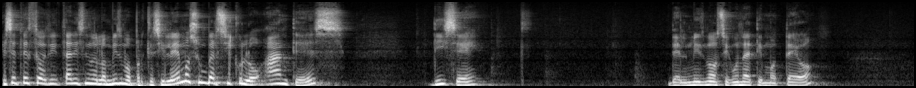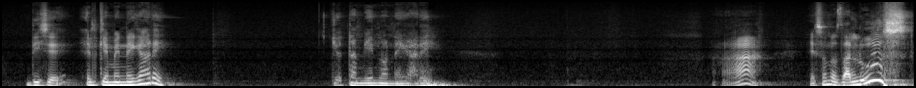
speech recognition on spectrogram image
Ese texto está diciendo lo mismo, porque si leemos un versículo antes, dice, del mismo 2 de Timoteo, dice, el que me negare, yo también lo negaré. Ah, eso nos da luz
